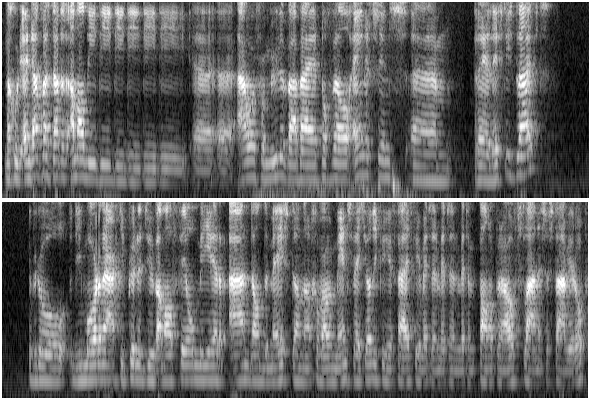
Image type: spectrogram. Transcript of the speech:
Maar goed, en dat, was, dat is allemaal die, die, die, die, die, die eh, eh, oude formule waarbij het nog wel enigszins ehm, realistisch blijft. Ik bedoel, die moordenaars die kunnen natuurlijk allemaal veel meer aan dan de meest, dan een gewoon mens, weet je wel. Die kun je vijf keer met een, met een, met een pan op hun hoofd slaan en ze staan weer op.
